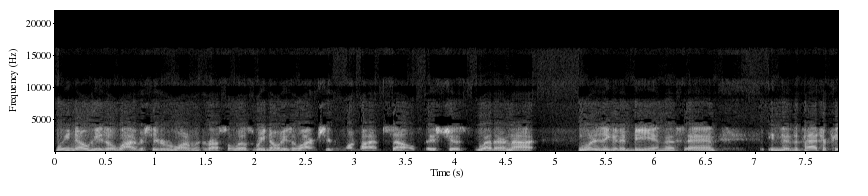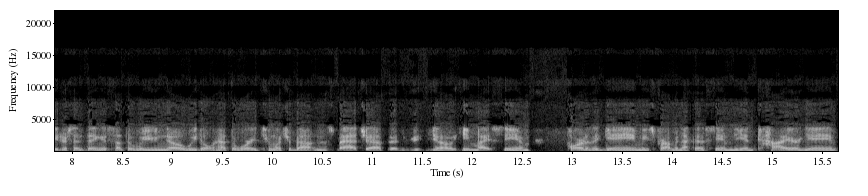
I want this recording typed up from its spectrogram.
We know he's a wide receiver one with Russell Wilson. We know he's a wide receiver one by himself. It's just whether or not what is he going to be in this? And the, the Patrick Peterson thing is something we know we don't have to worry too much about in this matchup. And, you know, he might see him part of the game. He's probably not going to see him the entire game.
